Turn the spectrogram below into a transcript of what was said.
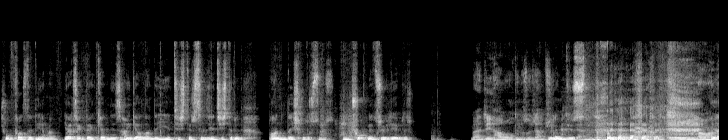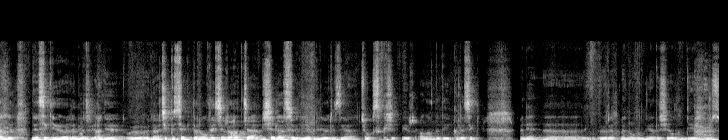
Çok fazla diyemem. Gerçekten kendinizi hangi alanda iyi yetiştirirseniz yetiştirin anında iş bulursunuz. Bunu çok net söyleyebilirim. Bence ilham oldunuz hocam. Öyle mi diyorsun? Yani. Ama Yani neyse ki öyle bir hani öne açık bir sektör olduğu için rahatça bir şeyler söyleyebiliyoruz ya. Çok sıkışık bir alanda değil. Klasik hani e, öğretmen olun ya da şey olun diyemiyoruz.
